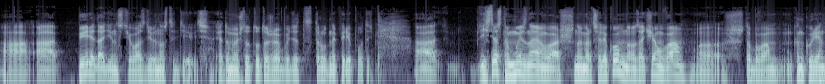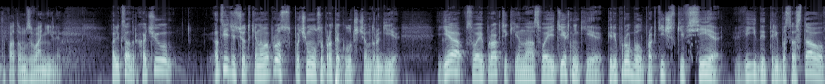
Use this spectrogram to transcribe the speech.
А, а перед 11 у вас 99. Я думаю, что тут уже будет трудно перепутать. Естественно, мы знаем ваш номер целиком, но зачем вам, э, чтобы вам конкуренты потом звонили? Александр, хочу ответить все-таки на вопрос, почему Супротек лучше, чем другие. Я в своей практике на своей технике перепробовал практически все виды трибосоставов,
